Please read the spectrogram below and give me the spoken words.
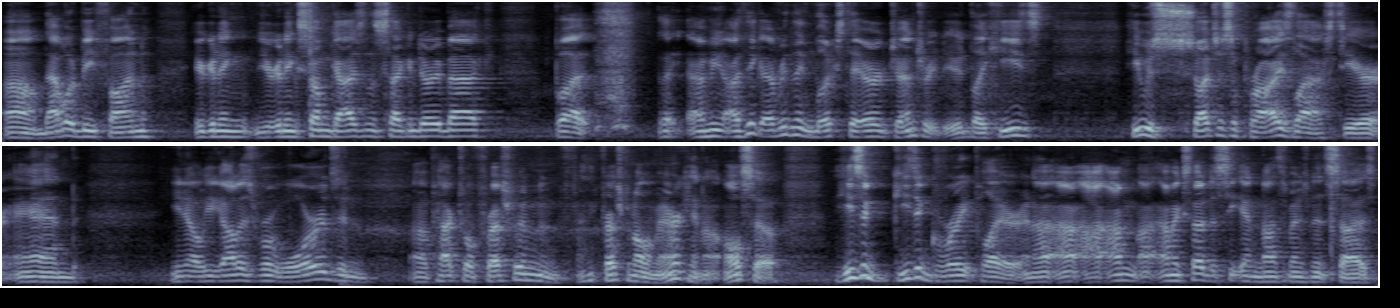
Um, that would be fun. You're getting you're getting some guys in the secondary back, but like, I mean, I think everything looks to Eric Gentry, dude. Like he's he was such a surprise last year, and you know he got his rewards and uh, Pac-12 freshman and I think freshman All-American also. He's a he's a great player, and I, I I'm I'm excited to see, and not to mention his size.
